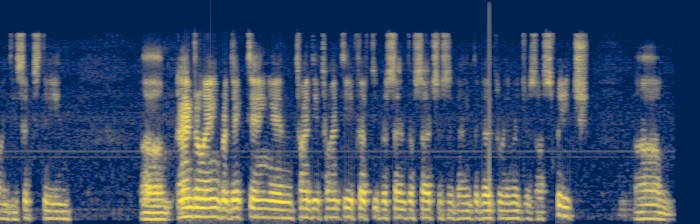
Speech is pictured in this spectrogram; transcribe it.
2016, um, Andrew Ng predicting in 2020, 50% of searches are going to go through images or speech. Um,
